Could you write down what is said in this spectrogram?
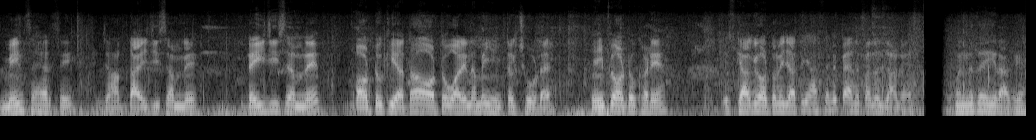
मेन शहर से जहाँ दाई जी से हमने दई जी से हमने ऑटो किया था। ऑटो वाले ने हमें यहीं तक छोड़ा है। यहीं पे ऑटो खड़े हैं। उसके आगे ऑटो नहीं जाते यहाँ से हमें पैदल पैदल जाना है। मैंने तो यही रखे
